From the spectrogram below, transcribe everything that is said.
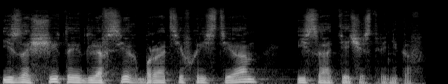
и защитой для всех братьев-христиан и соотечественников.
